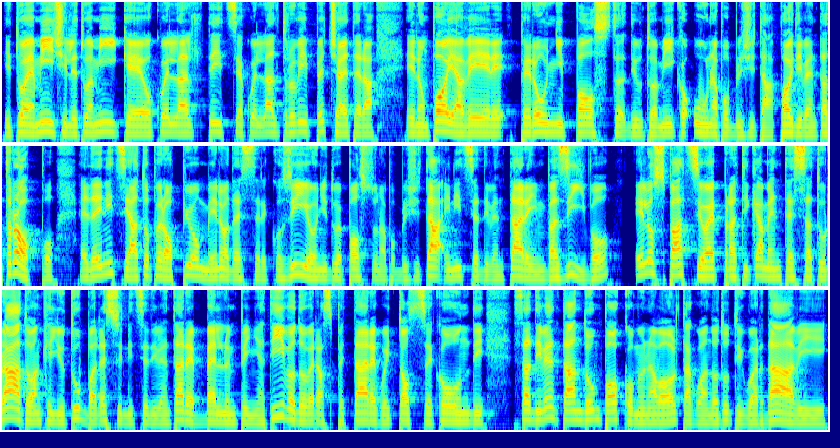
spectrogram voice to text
i tuoi amici, le tue amiche o quella tizia, quell'altro VIP, eccetera, e non puoi avere per ogni post di un tuo amico una pubblicità. Poi diventa troppo ed è iniziato però più o meno ad essere così, ogni due post una pubblicità inizia a diventare invasivo e lo spazio è praticamente saturato, anche YouTube adesso inizia a diventare bello impegnativo, dover aspettare quei tot secondi, sta diventando un po' come una volta quando tu ti guardavi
